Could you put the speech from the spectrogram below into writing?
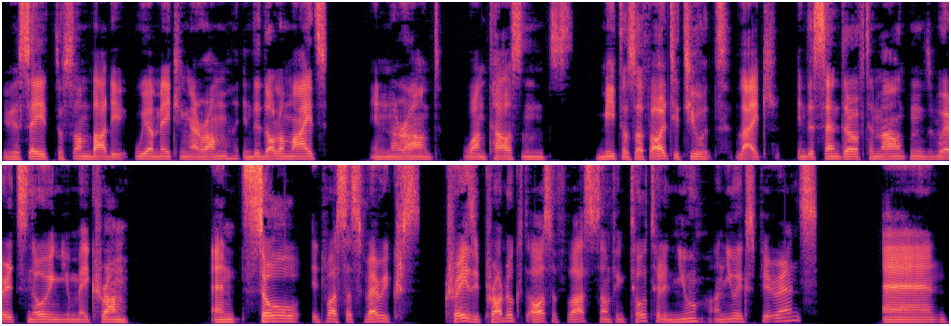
If you say to somebody, we are making a rum in the Dolomites in around 1000 meters of altitude, like in the center of the mountains where it's snowing, you make rum. And so it was a very crazy product also for us, something totally new, a new experience. And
